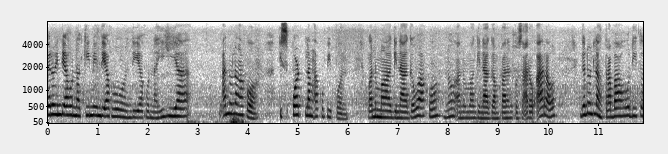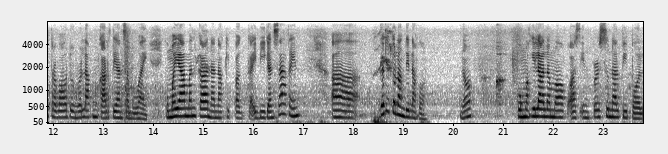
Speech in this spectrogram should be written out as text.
Pero hindi ako nakimi, hindi ako, hindi ako nahihiya. Ano lang ako, sport lang ako people kung ano mga ginagawa ko, no? Ano mga ginagampanan ko sa araw-araw. Ganun lang, trabaho dito, trabaho doon. Wala akong kaartihan sa buhay. Kung mayaman ka na nakipagkaibigan sa akin, ah, ganito lang din ako. No? Kung makilala mo ako as in personal people,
